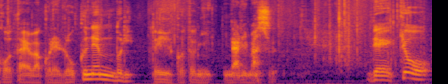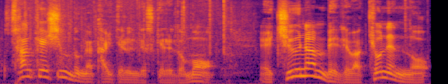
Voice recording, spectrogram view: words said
交代はこれ6年ぶりということになりますで今日産経新聞が書いてるんですけれども、中南米では去年の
